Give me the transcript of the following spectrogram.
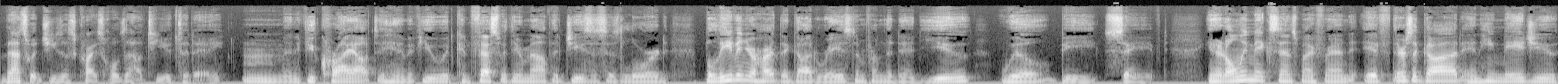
That's what jesus christ holds out to you today. Mm, and if you cry out to him, if you would confess with your mouth that Jesus is Lord, believe in your heart that God raised him from the dead, you will be saved. You know, it only makes sense, my friend, if there's a God and he made you,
